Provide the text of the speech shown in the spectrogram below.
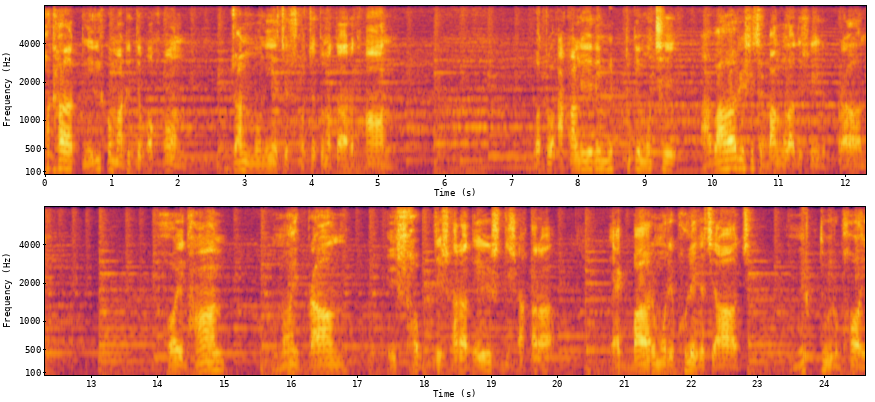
হঠাৎ নিরীহ মাটিতে কখন জন্ম নিয়েছে সচেতনতার ধান। গত আকালের মৃত্যুকে মুছে আবার এসেছে বাংলাদেশের প্রাণ। হয় ধান, নয় প্রাণ, এই শব্দে সারা দেশ দিশাহারা। একবার মরে ভুলে গেছে আজ মৃত্যুর ভয়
